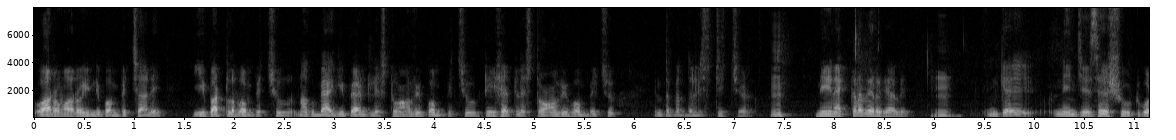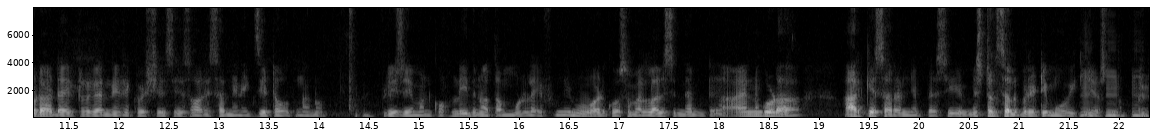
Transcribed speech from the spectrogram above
వారం వారం ఇన్ని పంపించాలి. ఈ బట్టలు పంపించు నాకు బ్యాగీ ప్యాంట్లు ఇష్టం అవి పంపించు టీ షర్ట్లు ఇష్టం అవి పంపించు. ఇంత పెద్ద లిస్ట్ ఇచ్చాడు. నేను ఎక్కడ తిరగాలి? ఇంకా నేను చేసే షూట్ కూడా డైరెక్టర్ గారిని రిక్వెస్ట్ చేసి సారీ సార్ నేను ఎగ్జిట్ అవుతున్నాను. ప్లీజ్ ఏమనుకోకండి ఇది నా తమ్ముడు లైఫ్. నేను వాడి కోసం వెళ్ళాల్సిందంటే ఆయన కూడా ఆర్కే సార్ అని చెప్పేసి మిస్టర్ సెలబ్రిటీ మూవీకి చేస్తున్నాను.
